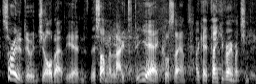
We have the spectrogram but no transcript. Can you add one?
Sorry to do a job at the end of this. I'm allowed to do. Yeah, of course I am. Okay, thank you very much indeed.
